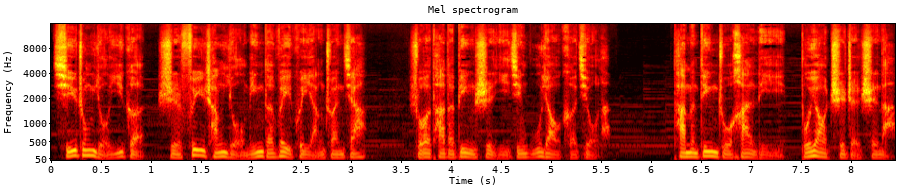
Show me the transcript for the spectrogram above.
其中有一个是非常有名的胃溃疡专家，说他的病势已经无药可救了。他们叮嘱汉里不要吃这吃那，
